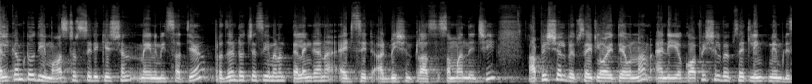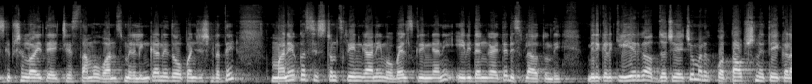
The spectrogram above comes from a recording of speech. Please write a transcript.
Welcome to the masters education నేను మీ సత్య. ప్రజెంట్ వచ్చేసి మనం తెలంగాణ ఎడ్సెట్ అడ్మిషన్ ప్రాసెస్ సంబంధించి అఫీషియల్ వెబ్సైట్లో అయితే ఉన్నాం అండ్ ఈ యొక్క అఫీషియల్ వెబ్సైట్ లింక్ మేము డిస్క్రిప్షన్లో అయితే ఇచ్చేస్తాము. వన్స్ మీరు లింక్ అనేది ఓపెన్ చేసినట్లయితే మన యొక్క సిస్టమ్ స్క్రీన్ కానీ మొబైల్ స్క్రీన్ కానీ ఈ విధంగా అయితే డిస్ప్లే అవుతుంది. మీరు ఇక్కడ క్లియర్గా అబ్జర్వ్ చేయొచ్చు. మనకు కొత్త ఆప్షన్ అయితే ఇక్కడ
